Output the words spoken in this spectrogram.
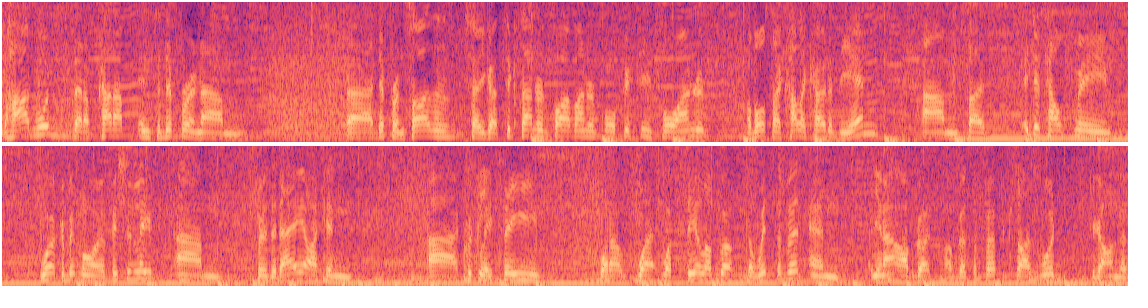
hardwoods that I've cut up into different um, uh, different sizes. So you've got 600, 500, 450s, 400s. I've also color coded the ends. Um, so it just helps me work a bit more efficiently um, through the day. I can uh, quickly see what, I, what, what steel I've got, the width of it, and you know I've got I've got the perfect size wood to go on the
